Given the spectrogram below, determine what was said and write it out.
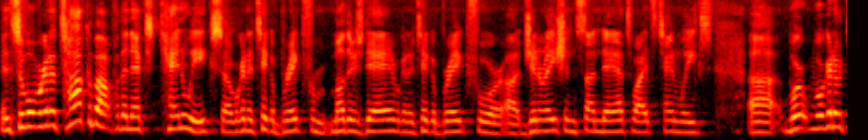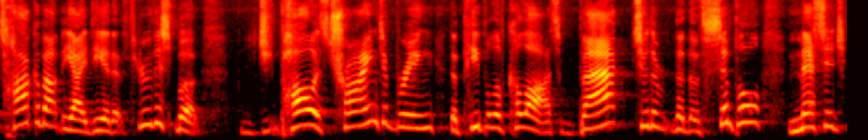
And so, what we're going to talk about for the next 10 weeks, uh, we're going to take a break from Mother's Day. We're going to take a break for uh, Generation Sunday. That's why it's 10 weeks. Uh, we're we're going to talk about the idea that through this book, Paul is trying to bring the people of Colossus back to the, the, the simple message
